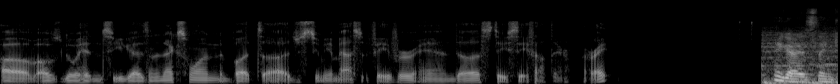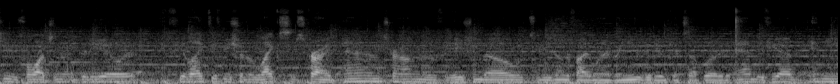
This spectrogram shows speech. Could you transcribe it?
uh, I'll go ahead and see you guys in the next one. But uh, just do me a massive favor and uh, stay safe out there. All right. Hey guys, thank you for watching that video. If you liked it, be sure to like, subscribe, and turn on the notification bell to be notified whenever a new video gets uploaded. And if you have any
